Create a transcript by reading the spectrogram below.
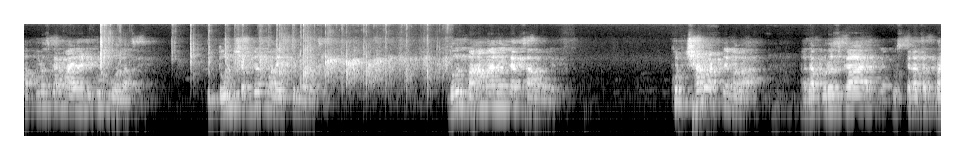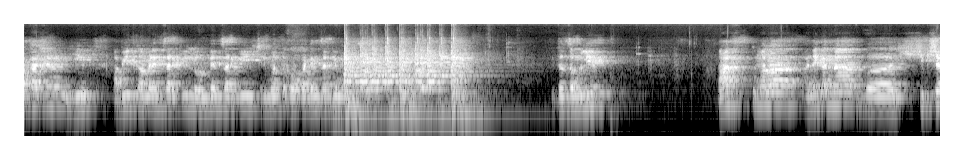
हा पुरस्कार माझ्यासाठी खूप मोलाचा आहे. दोन शब्दच मला इतके मोलाचे आहे दोन महामानव त्यात सामावलेत खूप छान वाटतंय मला. आता पुरस्कार या पुस्तकाचं प्रकाशन ही अभित कांबळेंसारखी लोंढेंसारखी श्रीमंत कोकाटेंसारखी माणसं. इथं जमली आज तुम्हाला अनेकांना शिक्षक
